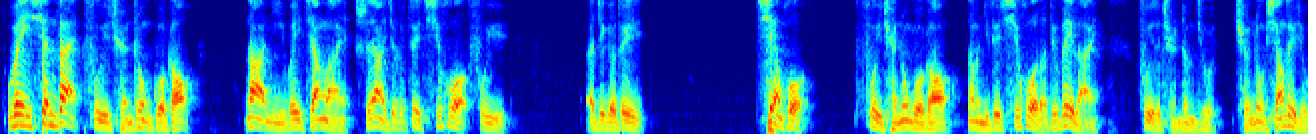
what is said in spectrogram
为现在赋予权重过高，那你为将来，实际上也就是对期货赋予，呃，这个对现货赋予权重过高，那么你对期货的对未来赋予的权重就权重相对就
